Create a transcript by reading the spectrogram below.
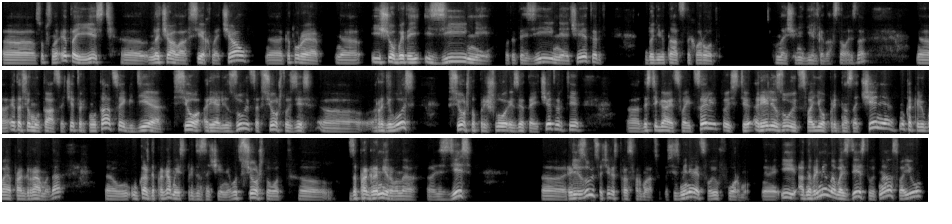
э, собственно, это и есть э, начало всех начал, которое еще в этой зимней, вот эта зимняя четверть до 19 ворот, у нас еще неделька осталась, да, это все мутация, четверть мутации, где все реализуется, все, что здесь родилось, все, что пришло из этой четверти – Э, достигает своей цели, то есть э, реализует свое предназначение, ну, как и любая программа, да, э, у каждой программы есть предназначение. Вот все, что вот запрограммировано здесь, реализуется через трансформацию, то есть изменяет свою форму и одновременно воздействует на свою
